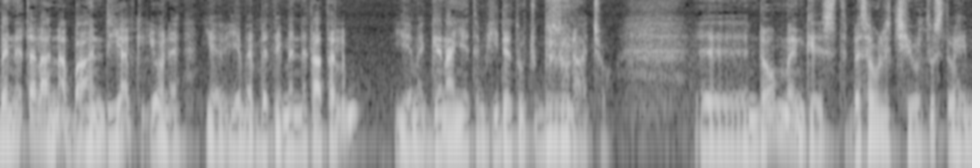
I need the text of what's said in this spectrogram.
በነጠላና በአንድ እያልክ የሆነ የመነጣጠልም የመገናኘትም ሂደቶች ብዙ ናቸው። እንደውም መንግስት በሰው ልጅ ህይወት ውስጥ ወይም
